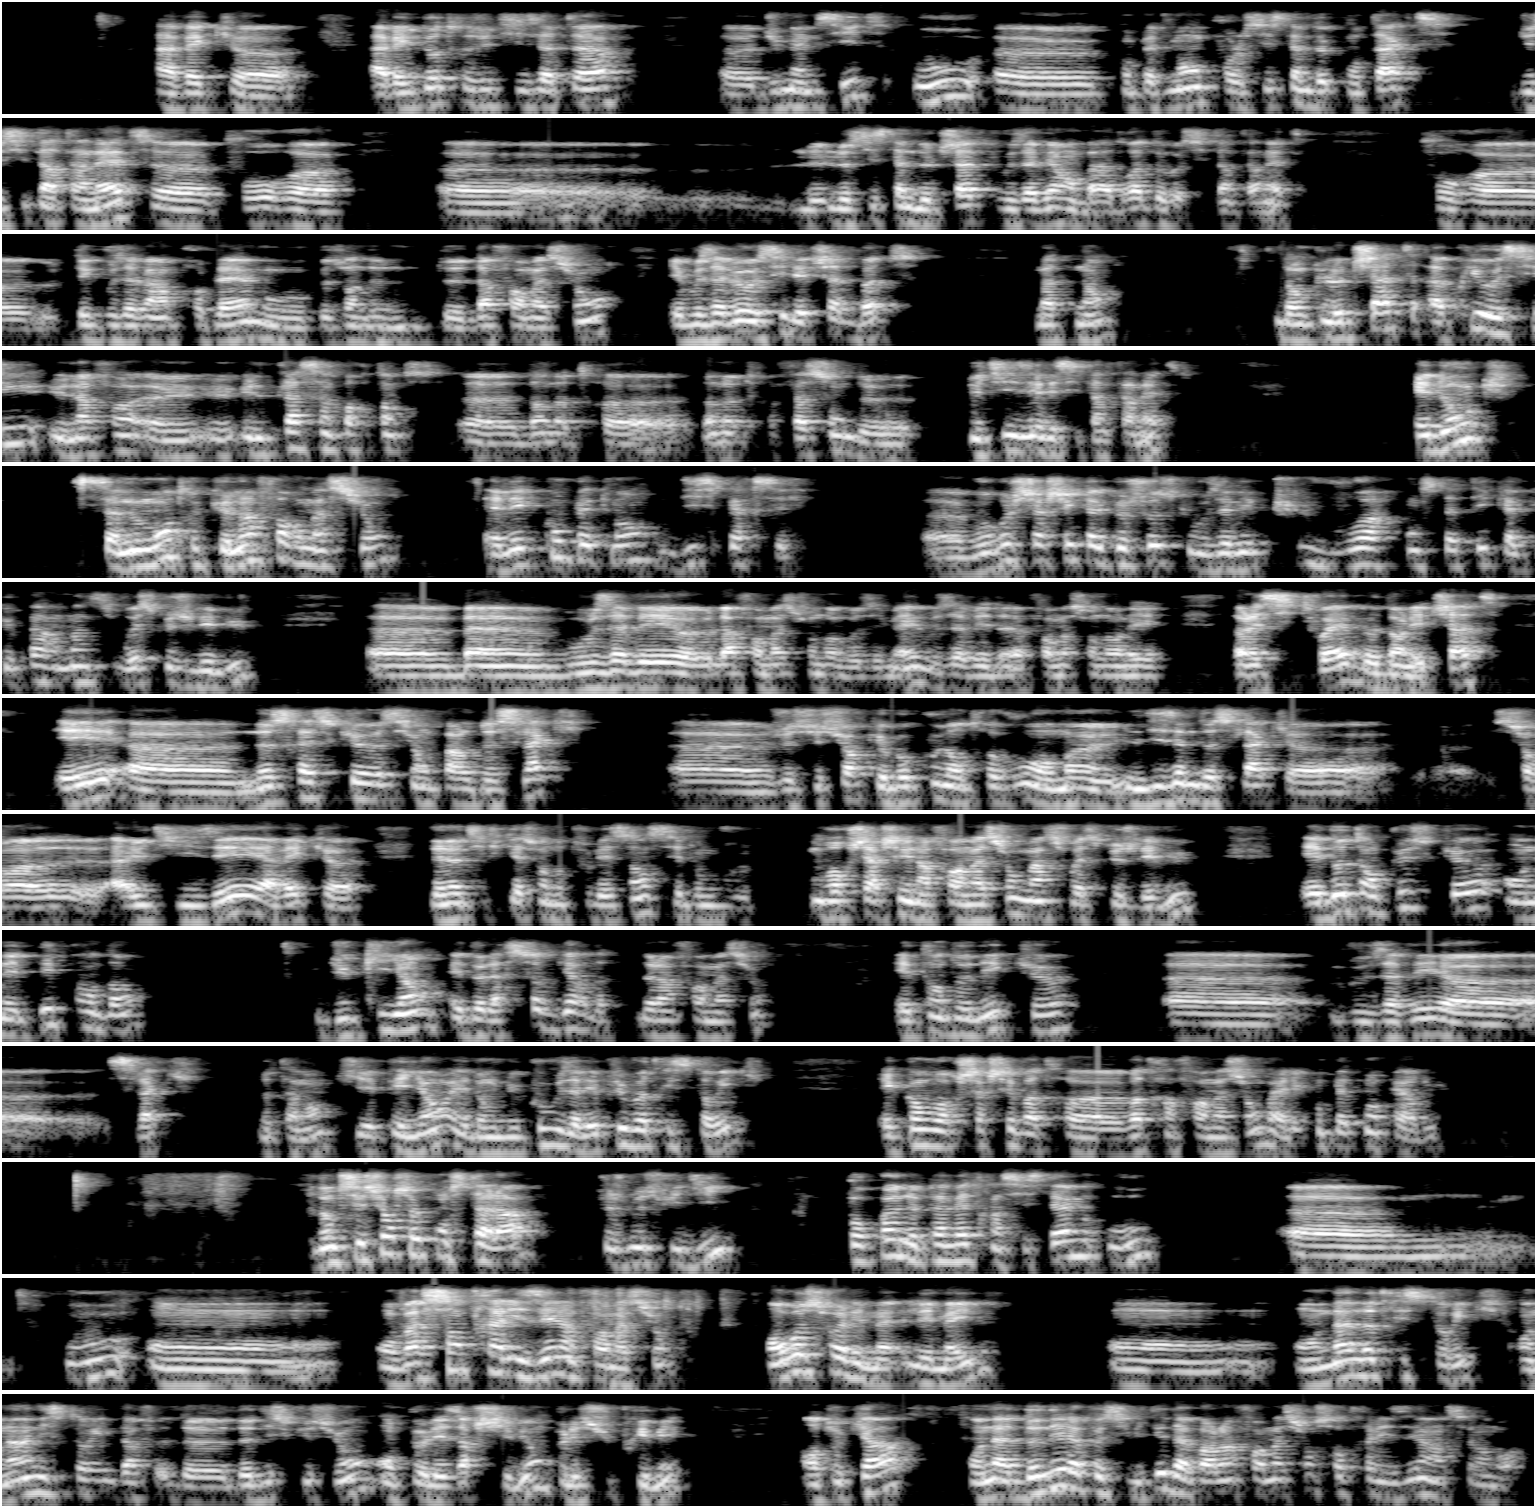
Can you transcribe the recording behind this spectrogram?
avec, euh, avec d'autres utilisateurs euh, du même site ou euh, complètement pour le système de contact du site internet pour le, système de chat que vous avez en bas à droite de votre site internet pour dès que vous avez un problème ou besoin d'informations. Et vous avez aussi les chatbots maintenant. Donc le chat a pris aussi une, place importante dans, notre, dans notre façon d'utiliser les sites internet. Et donc, ça nous montre que l'information, elle est complètement dispersée. Euh, vous recherchez quelque chose que vous avez pu voir, constater quelque part, mince, où est-ce que je l'ai vu? Euh, ben, Vous avez euh, l'information dans vos emails, vous avez l'information dans les, dans les sites web, dans les chats, et ne serait-ce que si on parle de Slack, je suis sûr que beaucoup d'entre vous ont au moins une dizaine de Slack à utiliser avec des notifications dans tous les sens, et donc vous, vous recherchez une information, mince, où est-ce que je l'ai vu? Et d'autant plus qu'on est dépendant du client et de la sauvegarde de l'information, étant donné que euh, vous avez euh, Slack, notamment, qui est payant, et donc du coup, vous n'avez plus votre historique. Et quand vous recherchez votre, euh, votre information, bah, elle est complètement perdue. Donc c'est sur ce constat-là que je me suis dit, pourquoi ne pas mettre un système où, où on, on va centraliser l'information. On reçoit les, les mails, on, a notre historique, on a un historique de, discussion, on peut les archiver, on peut les supprimer. En tout cas, on a donné la possibilité d'avoir l'information centralisée à un seul endroit.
